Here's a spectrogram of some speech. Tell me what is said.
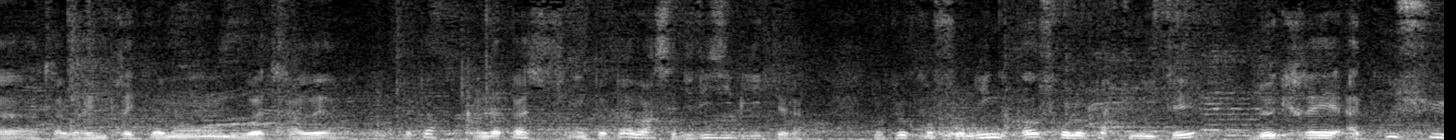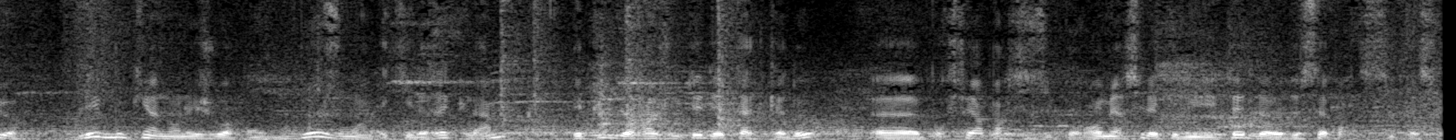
à travers une précommande ou à travers. On ne peut, peut, pas avoir cette visibilité-là. Donc le crowdfunding offre l'opportunité de créer à coup sûr les bouquins dont les joueurs ont besoin et qu'ils réclament, et puis de rajouter des tas de cadeaux pour faire participer, pour remercier la communauté de sa participation.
